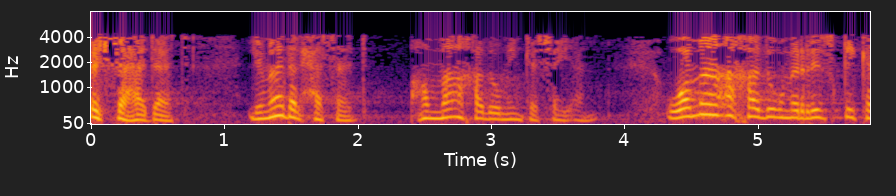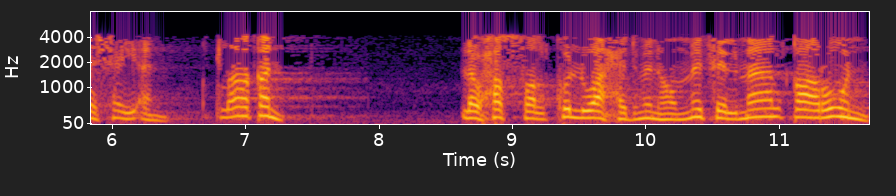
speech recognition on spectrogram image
الشهادات لماذا الحسد؟ هم ما أخذوا منك شيئا. وما أخذوا من رزقك شيئا اطلاقا. لو حصل كل واحد منهم مثل مال قارون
